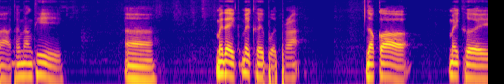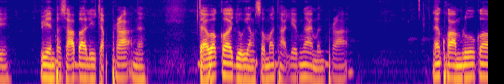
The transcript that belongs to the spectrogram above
มาก ทั้งๆที่ไม่ได้ไม่เคยบวชพระ แล้วก็ไม่เคย เรียนภาษาบาลีจากพระนะ แต่ว่าก็อยู่อย่างสมถะเรียบง่ายเหมือนพระ และความรู้ก็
